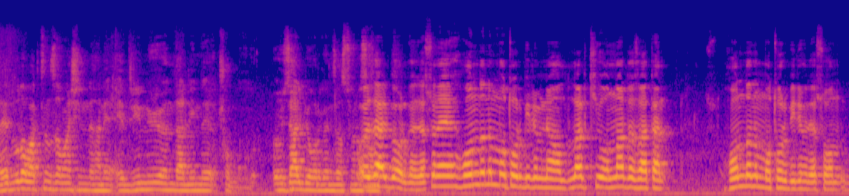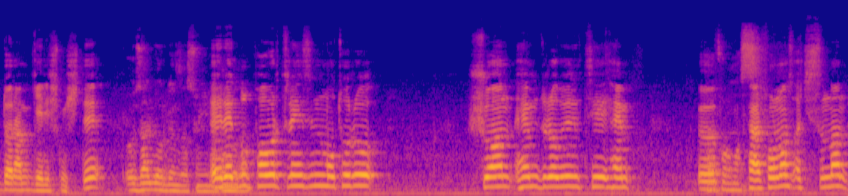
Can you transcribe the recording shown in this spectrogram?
Red Bull'a baktığın zaman şimdi hani Adrian Newey önderliğinde çok özel bir organizasyona sahip. Özel bir organizasyon. E, Honda'nın motor birimini aldılar ki onlar da zaten Honda'nın motor birimi de son dönem gelişmişti. özel bir organizasyon yine. E, Red. Bull Powertrains'in motoru şu an hem durability hem e, performans. performans açısından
